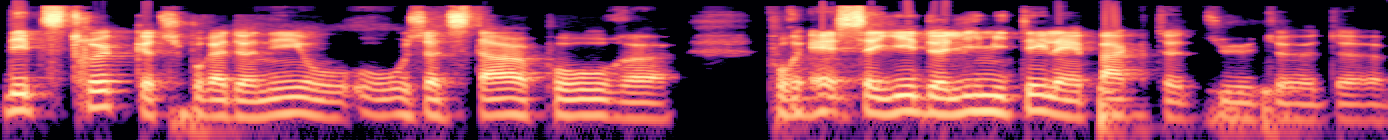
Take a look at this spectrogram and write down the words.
des petits trucs que tu pourrais donner aux, aux auditeurs pour, euh, pour Mhm. essayer de limiter l'impact du, de, de,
